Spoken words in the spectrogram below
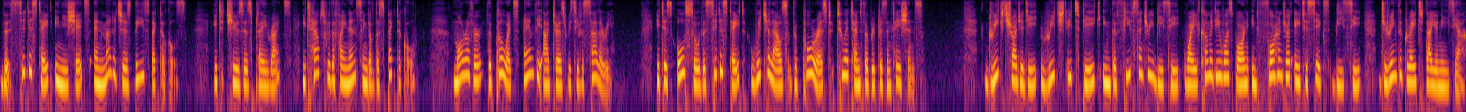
The city state initiates and manages these spectacles. It chooses playwrights, it helps with the financing of the spectacle. Moreover, the poets and the actors receive a salary. It is also the city state which allows the poorest to attend the representations. Greek tragedy reached its peak in the 5th century BC, while comedy was born in 486 BC during the Great Dionysia.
